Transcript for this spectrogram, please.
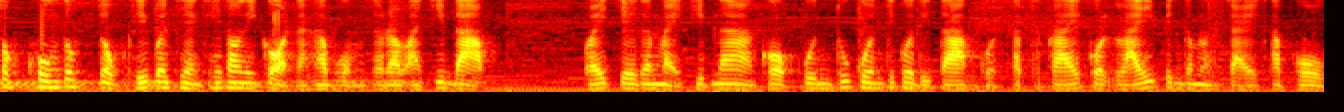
ต้องคงต้องจบคลิปไว้เพียงแค่เท่านี้ก่อนนะครับผมสำหรับอาชีพดาบ ไว้เจอกันใหม่คลิปหน้าขอบคุณทุกคนที่กดติดตามกด subscribe กดไลค์เป็นกำลังใจครับผม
